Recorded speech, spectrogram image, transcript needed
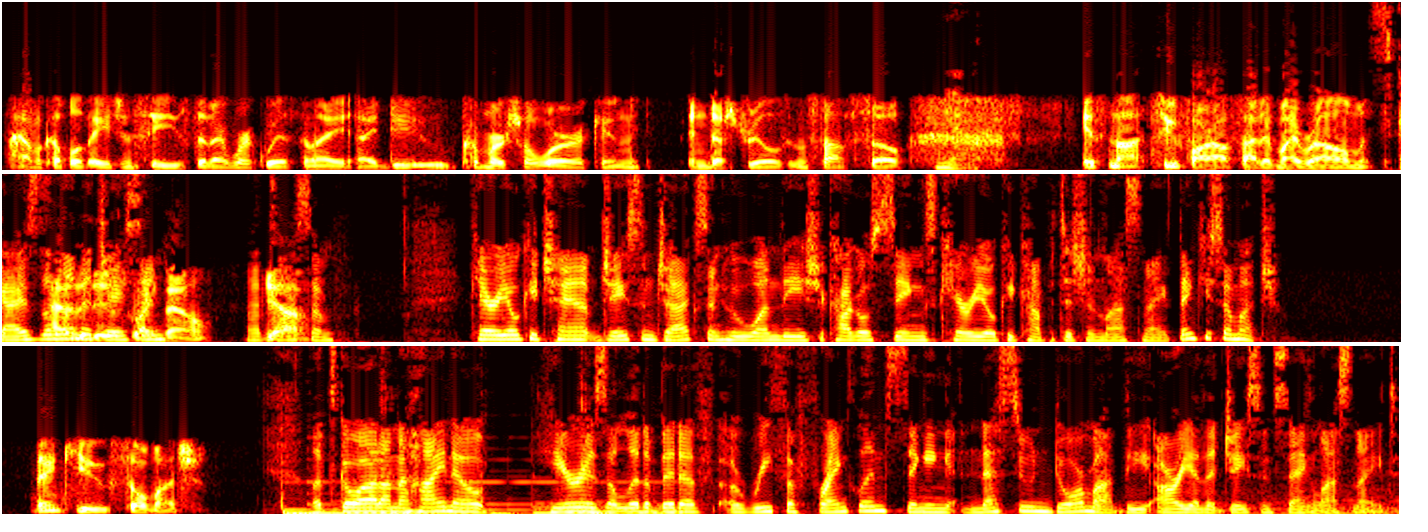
have a couple of agencies that I work with, and I, I do commercial work and industrials and stuff. So Yeah. it's not too far outside of my realm Sky's the limit, Jason. right now. That's yeah. awesome. Karaoke champ Jason Jackson, who won the Chicago Sings karaoke competition last night. Thank you so much. Thank you so much. Let's go out on a high note. Here is a little bit of Aretha Franklin singing Nessun Dorma, the aria that Jason sang last night.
